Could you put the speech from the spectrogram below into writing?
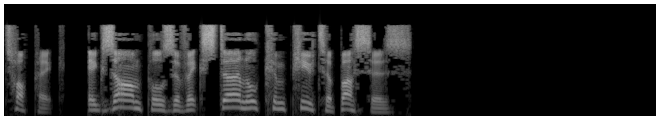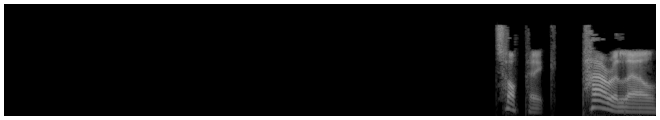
Topic: Examples of external computer buses Topic: Parallel.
